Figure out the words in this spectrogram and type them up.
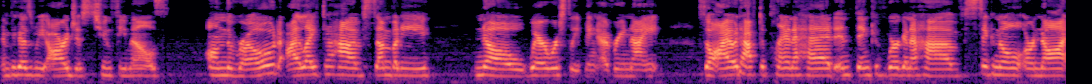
And because we are just two females on the road, I like to have somebody know where we're sleeping every night. So I would have to plan ahead and think if we're going to have signal or not.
